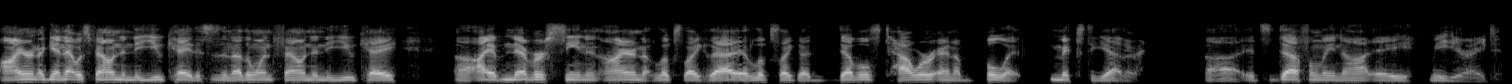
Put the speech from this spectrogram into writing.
iron. Again, that was found in the UK. This is another one found in the UK. Uh, I have never seen an iron that looks like that. It looks like a devil's tower and a bullet mixed together. Uh, it's definitely not a meteorite.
